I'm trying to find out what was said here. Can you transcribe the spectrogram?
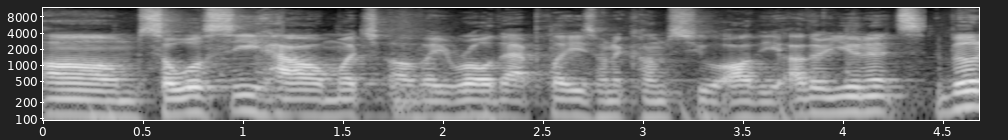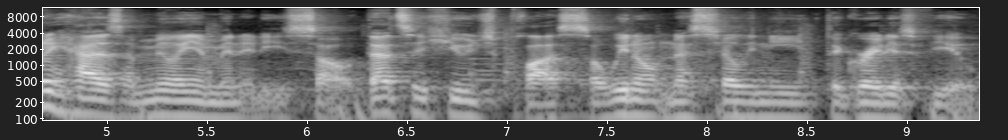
Um, so we'll see how much of a role that plays when it comes to all the other units. The building has a million amenities, so that's a huge plus. So we don't necessarily need the greatest view.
